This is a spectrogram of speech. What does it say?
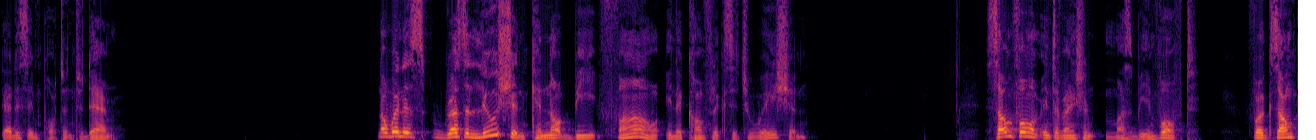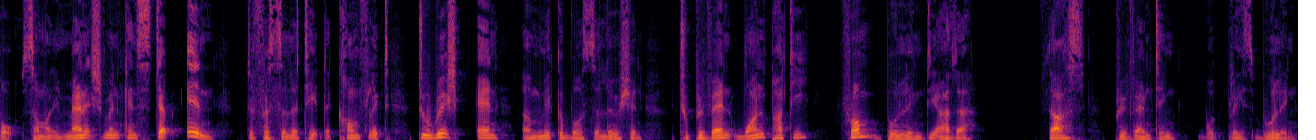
that is important to them. Now, when a resolution cannot be found in a conflict situation, some form of intervention must be involved. For example, someone in management can step in to facilitate the conflict to reach an amicable solution to prevent one party from bullying the other thus preventing workplace bullying.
